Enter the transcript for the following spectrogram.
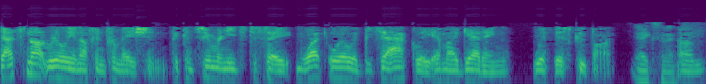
that's not really enough information. The consumer needs to say what oil exactly am I getting with this coupon. Excellent. Um,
